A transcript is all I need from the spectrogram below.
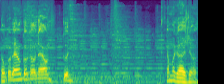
Don't go down, go, go down. Good. How my guys doing?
